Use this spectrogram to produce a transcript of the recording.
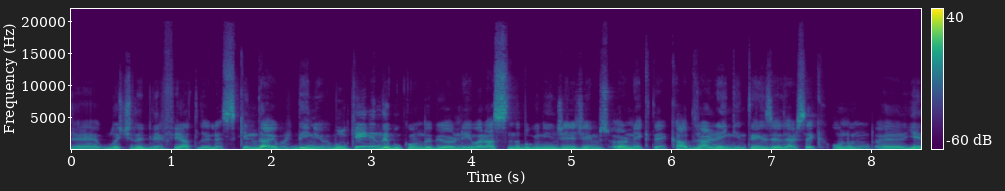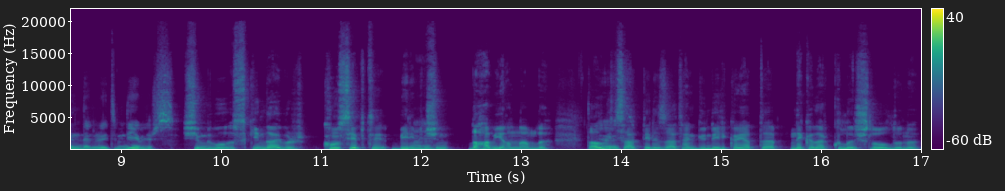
e, ulaşılabilir fiyatlarıyla Skin Diver deniyor. Vulcane'in de bu konuda bir örneği var. Aslında bugün inceleyeceğimiz örnekte kadran rengini tenzih edersek onun e, yeniden üretimi diyebiliriz. Şimdi bu Skin Diver konsepti benim Hı hı. için daha bir anlamlı. Dalgıç Evet. saatlerin zaten gündelik hayatta ne kadar kullanışlı olduğunu,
